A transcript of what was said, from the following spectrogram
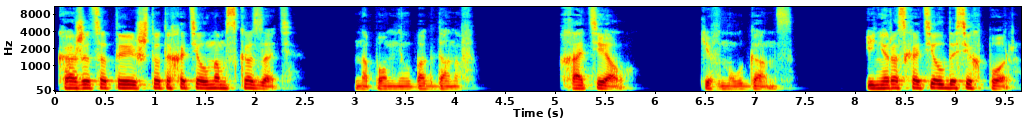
«Кажется, ты что-то хотел нам сказать», — напомнил Богданов. «Хотел», — кивнул Ганс и не расхотел до сих пор.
